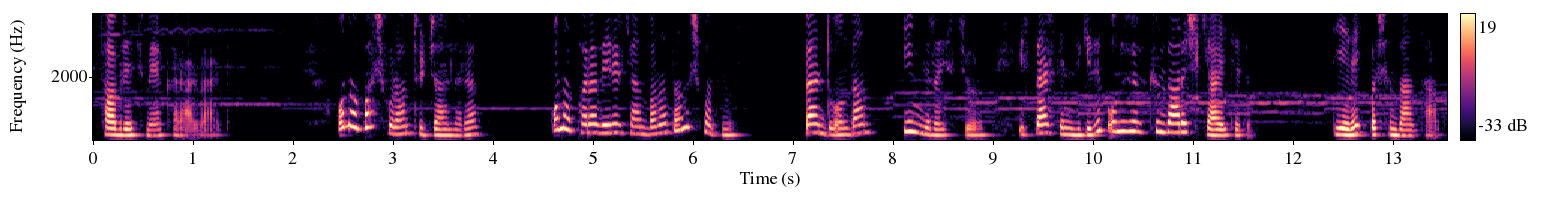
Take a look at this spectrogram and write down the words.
sabretmeye karar verdi. Ona başvuran tüccarlara ona para verirken bana danışmadınız. Ben de ondan bin lira istiyorum. İsterseniz gidip onu hükümdara şikayet edin. Diyerek başından savdı.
